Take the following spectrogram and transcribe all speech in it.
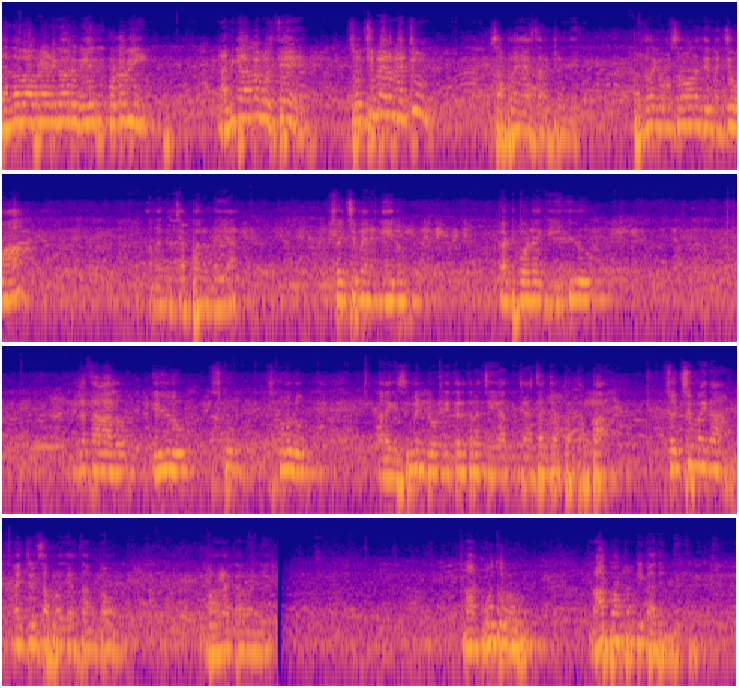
చంద్రబాబు నాయుడు గారు వీరి కూటమి అధికారంలోకి వస్తే స్వచ్ఛమైన మద్యం సప్లై చేస్తారటండి ప్రజలకు అవసరం అనేది మద్యమా? అన్నది చెప్పాలండి అయ్యా. స్వచ్ఛమైన నీరు కట్టుకోవడానికి ఇల్లు ఇళ్ళ స్థలాలు ఇళ్ళు స్కూ స్కూలు అలాగే సిమెంట్ రోడ్లు ఇతరితర చేయాలి చేస్తా చెప్పాలి తప్ప స్వచ్ఛమైన మంచి సప్లై చేస్తా అంటాం. బాధాకరమండి నా కూతురు నా ప్రాపర్టీ కాదండి.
